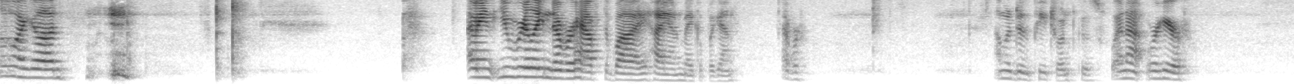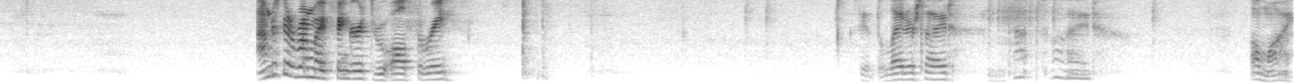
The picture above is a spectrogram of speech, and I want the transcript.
oh my god. I mean, you really never have to buy high-end makeup again. Ever. I'm going to do the peach one because why not? We're here. I'm just going to run my finger through all three. See the lighter side and that side. Oh my.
